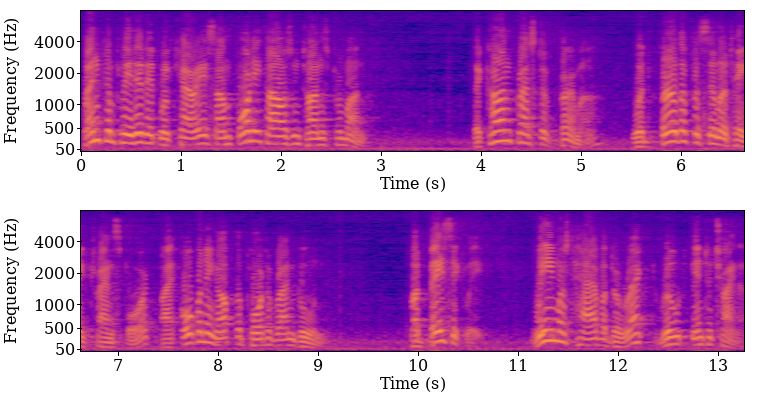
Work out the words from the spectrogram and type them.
When completed, it will carry some 40,000 tons per month. The conquest of Burma would further facilitate transport by opening up the port of Rangoon. But basically, we must have a direct route into China.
